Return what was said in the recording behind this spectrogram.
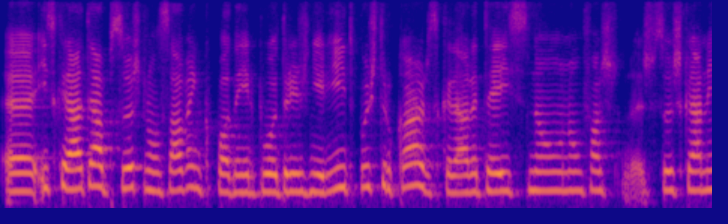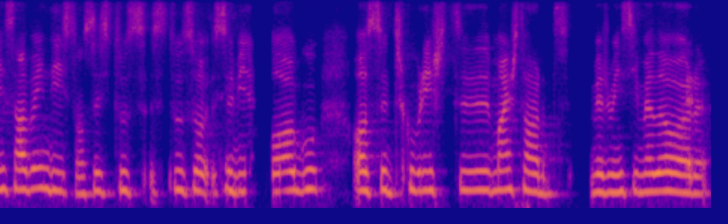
Uh, e se calhar até há pessoas que não sabem que podem ir para outra engenharia e depois trocar, se calhar até isso não, não faz, as pessoas se calhar nem sabem disso, não sei se tu, se tu sabias logo ou se descobriste mais tarde, mesmo em cima da hora.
